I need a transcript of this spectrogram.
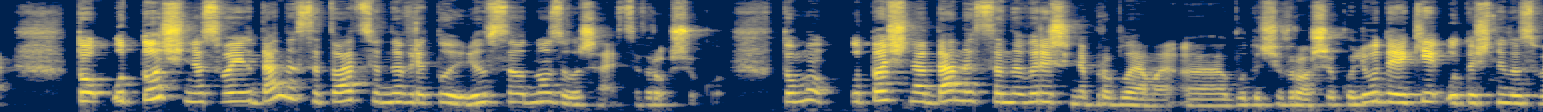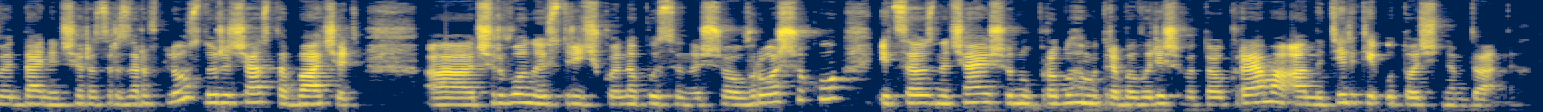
То уточнення своїх даних ситуацію не врятує. Він все одно залишається в розшуку. Тому уточнення даних це не вирішення проблеми, е, будучи в розшуку. Люди, які уточнили свої дані через резерв плюс, дуже часто бачать е, червоною стрічкою написано, що в розшуку, і це означає, що ну проблему треба вирішувати окремо, а не тільки уточненням даних.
